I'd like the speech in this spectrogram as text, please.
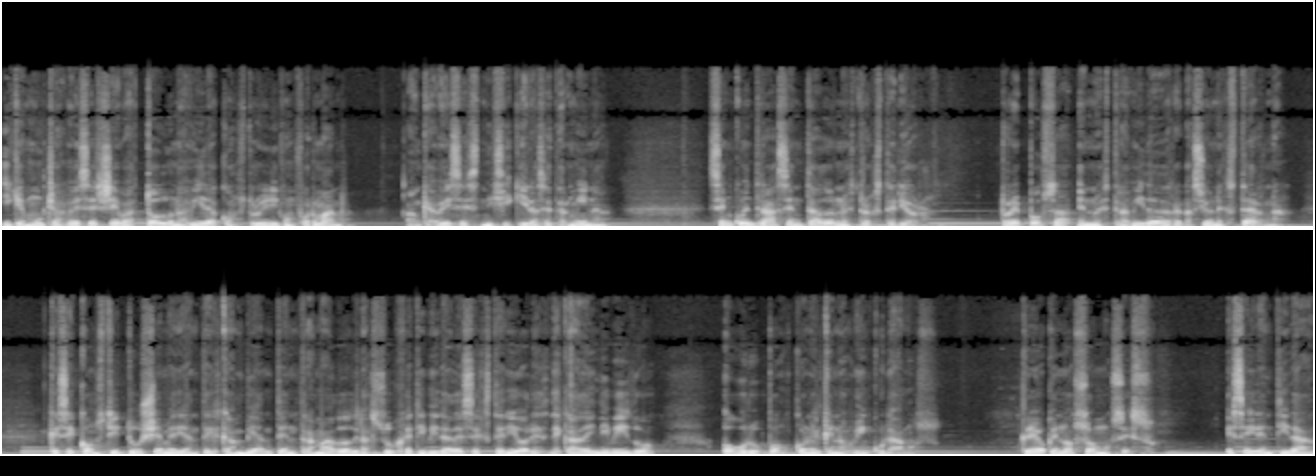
y que muchas veces lleva toda una vida construir y conformar, aunque a veces ni siquiera se termina, se encuentra asentado en nuestro exterior, reposa en nuestra vida de relación externa, que se constituye mediante el cambiante entramado de las subjetividades exteriores de cada individuo o grupo con el que nos vinculamos. Creo que no somos eso. Esa identidad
